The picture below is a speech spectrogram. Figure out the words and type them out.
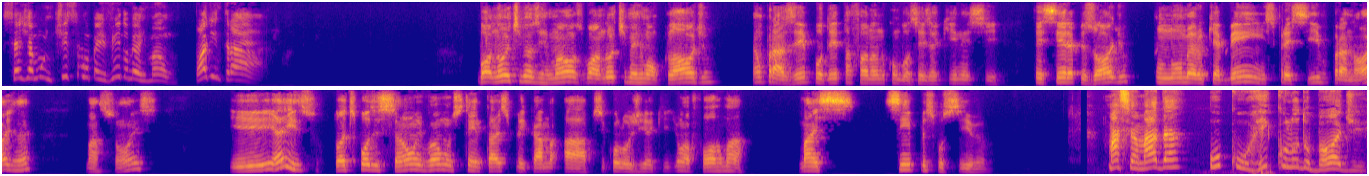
Seja muitíssimo bem-vindo, meu irmão. Pode entrar. Boa noite, meus irmãos. Boa noite, meu irmão Cláudio. É um prazer poder estar falando com vocês aqui nesse terceiro episódio, um número que é bem expressivo para nós, né, maçons. E é isso. Estou à disposição e vamos tentar explicar a psicologia aqui de uma forma mais simples possível. Uma chamada O Currículo do Bode.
